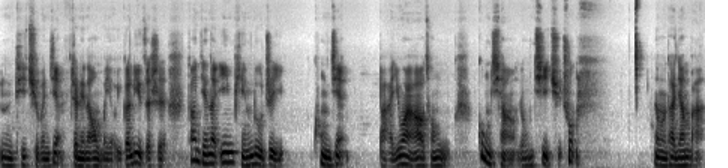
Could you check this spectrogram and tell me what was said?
嗯提取文件。这里呢，我们有一个例子是当前的音频录制控件。把 URL 从共享容器取出，那么它将把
